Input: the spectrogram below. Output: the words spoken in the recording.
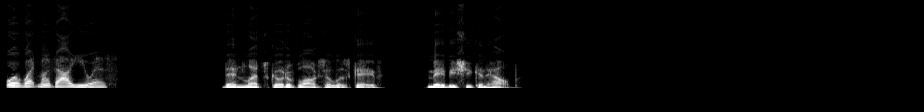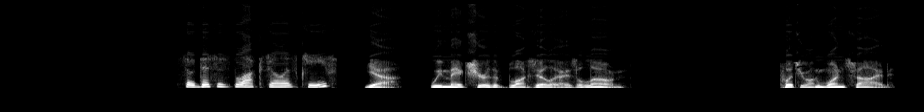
or what my value is. Then let's go to Blockzilla's cave. Maybe she can help. So this is Blockzilla's cave? Yeah, we make sure that Blockzilla is alone. Put you on one side.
